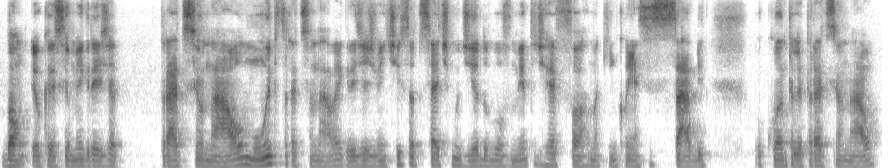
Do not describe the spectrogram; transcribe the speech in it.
Bom, eu cresci em uma igreja tradicional, muito tradicional, a Igreja Adventista do Sétimo Dia do Movimento de Reforma. Quem conhece sabe o quanto ela é tradicional.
